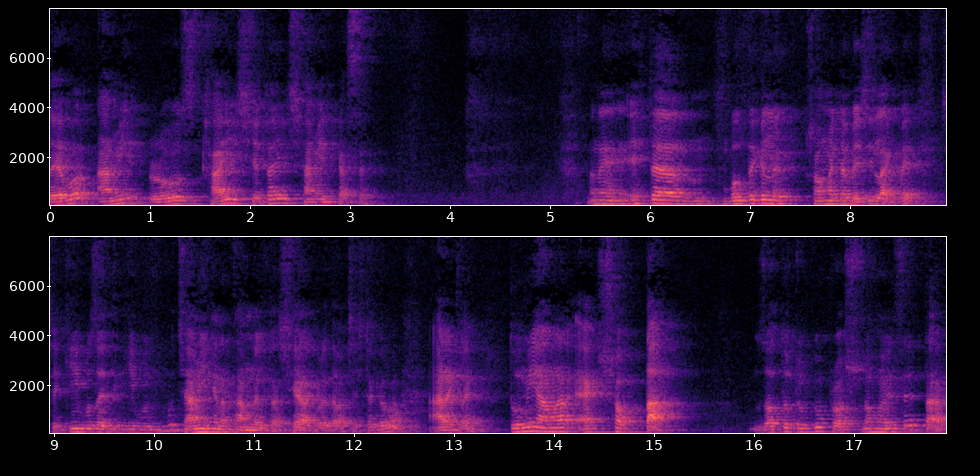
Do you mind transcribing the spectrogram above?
দেবর, আমি রোজ খাই সেটাই স্বামীর কাছে। মানে এটা বলতে গেলে সময়টা বেশি লাগবে। সে কি বুঝাইতে, কি বুঝ- বুঝছে, আমি এখানে থামনেলটা শেয়ার করে দেওয়ার চেষ্টা করব। আরেক লাইন তুমি আমার এক সপ্তাহ। যতটুকু প্রশ্ন হয়েছে, তার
